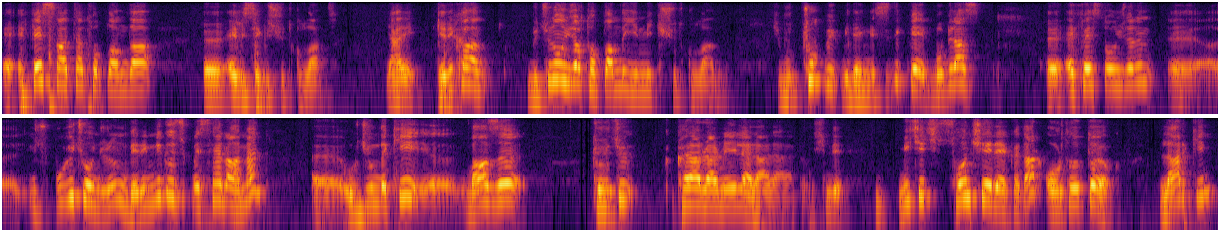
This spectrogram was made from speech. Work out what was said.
E, Efes zaten toplamda e, 58 şut kullandı. Yani geri kalan bütün oyuncular toplamda 22 şut kullandı. Şimdi bu çok büyük bir dengesizlik ve bu biraz e, Efes'te oyuncuların e, üç, bu üç oyuncunun verimli gözükmesine rağmen e, hücumdaki e, bazı kötü karar vermeleriyle alakalı. Şimdi Miçic son çeyreğe kadar ortalıkta yok. Larkin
